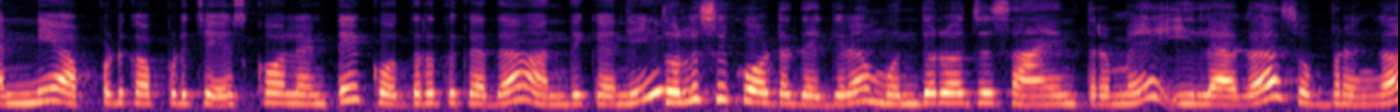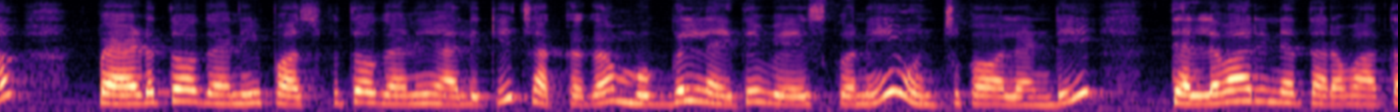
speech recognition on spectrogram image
అన్ని అప్పటికప్పుడు చేసుకోవాలంటే కుదరదు కదా. అందుకని తులసి కోట దగ్గర ముందు రోజు సాయంత్రమే ఇలాగా శుభ్రంగా పేడతో కానీ పసుపుతో కానీ అలికి చక్కగా ముగ్గుల్ని అయితే వేసుకొని ఉంచుకోవాలండి. తెల్లవారిన తర్వాత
